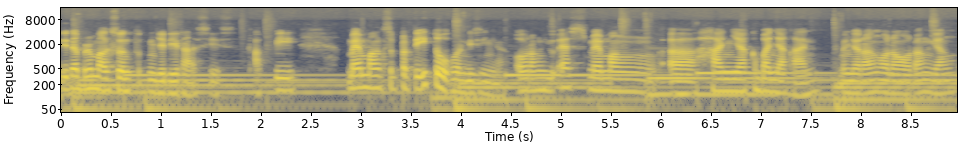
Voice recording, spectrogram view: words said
Tidak bermaksud untuk menjadi rasis, tapi memang seperti itu kondisinya. Orang US memang uh, hanya kebanyakan menyerang orang-orang yang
